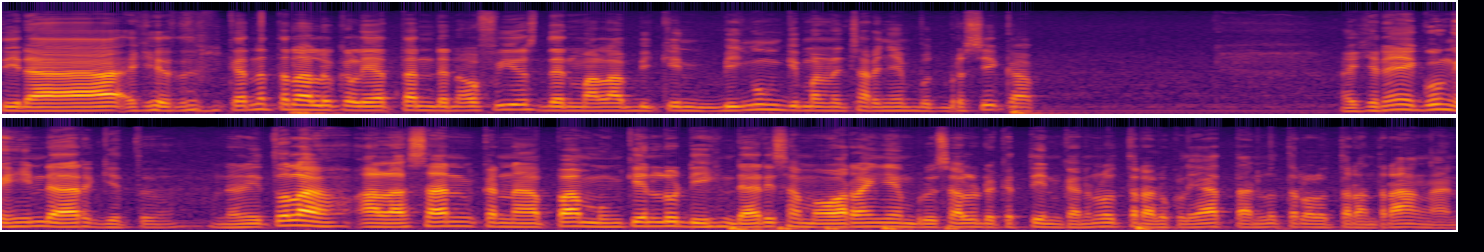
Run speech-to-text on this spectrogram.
Tidak gitu. Karena terlalu kelihatan dan obvious dan malah bikin bingung gimana caranya buat bersikap. Akhirnya ya gue ngehindar gitu. Dan itulah alasan kenapa mungkin lu dihindari sama orang yang berusaha lu deketin. Karena lu terlalu kelihatan lu terlalu terang-terangan.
